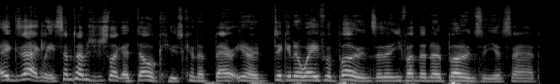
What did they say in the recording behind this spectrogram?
Exactly. Sometimes you're just like a dog who's kind of bur- you know, digging away for bones, and then you find there are no bones, and you're sad.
